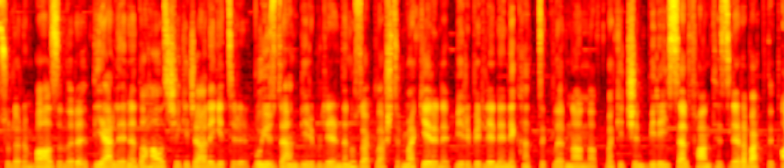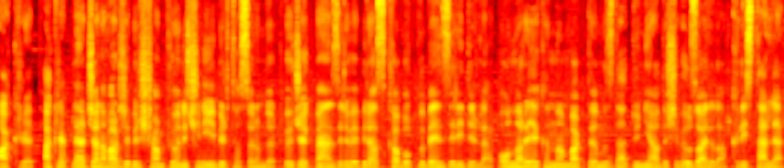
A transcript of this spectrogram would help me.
unsurların bazıları diğerlerine daha az çekici hale getirir. Bu yüzden birbirlerinden uzaklaştırmak yerine birbirlerine ne kattıklarını anlatmak için bireysel fantezilere baktık. Akrep. Akrepler canavarca bir şampiyon için iyi bir tasarımdır. Böcek benzeri ve biraz kabuklu benzeridirler. Onlara yakından baktığımızda dünya dışı ve uzaylılar. Kristaller.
